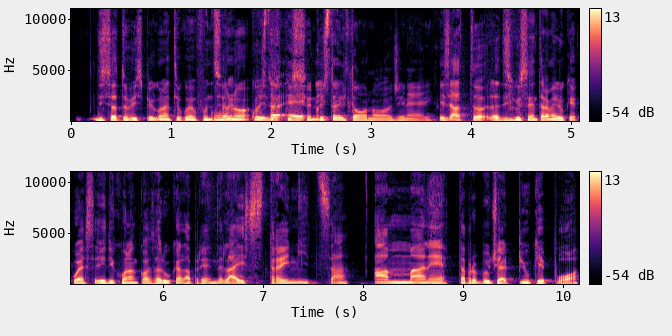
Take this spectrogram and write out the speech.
di solito vi spiego un attimo come funzionano Comunque, le è, discussioni. questo è il tono generico. Esatto, la discussione tra me e Luca è questa. Io dico una cosa, Luca la prende, la estremizza a manetta, proprio cioè il più che può,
